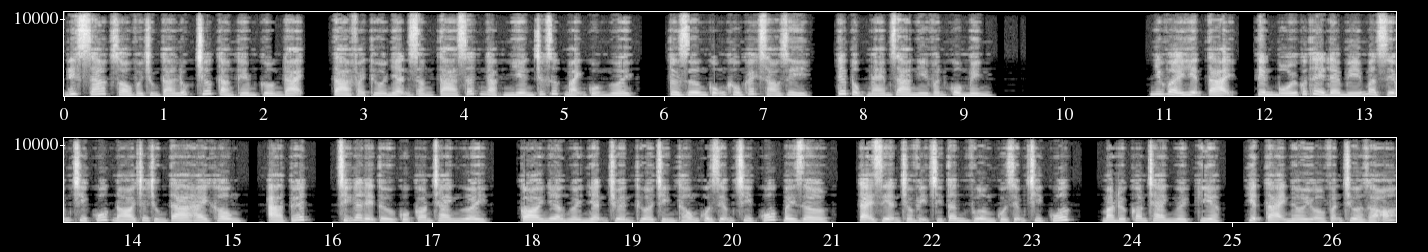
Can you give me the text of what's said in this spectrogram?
đích xác so với chúng ta lúc trước càng thêm cường đại, ta phải thừa nhận rằng ta rất ngạc nhiên trước sức mạnh của ngươi. Từ dương cũng không khách sáo gì, tiếp tục ném ra nghi vấn của mình. Như vậy hiện tại, tiền bối có thể đem bí mật diễm trì quốc nói cho chúng ta hay không? A Tuyết, chính là đệ tử của con trai ngươi, coi như là người nhận truyền thừa chính thống của diễm trì quốc bây giờ, đại diện cho vị trí tân vương của diễm trì quốc, mà đứa con trai người kia, hiện tại nơi ở vẫn chưa rõ.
